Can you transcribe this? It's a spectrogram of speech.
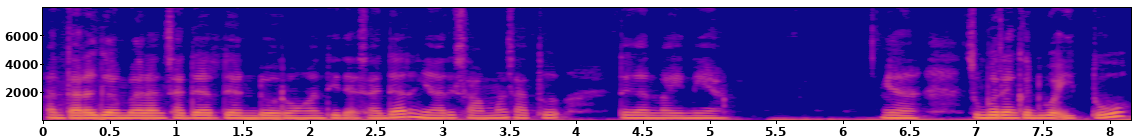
Antara gambaran sadar dan dorongan tidak sadar nyaris sama satu dengan lainnya. Ya, sumber yang kedua itu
